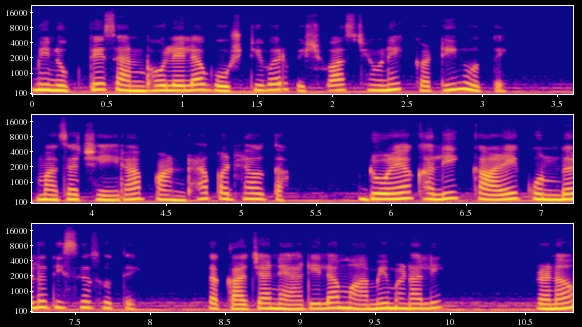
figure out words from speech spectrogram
मी नुकतेच अनुभवलेल्या गोष्टीवर विश्वास ठेवणे कठीण होते. माझा चेहरा पांढरा पडला होता. डोळ्याखाली काळे कुंडल दिसत होते. सकाळच्या न्यारीला मामी म्हणाली प्रणव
